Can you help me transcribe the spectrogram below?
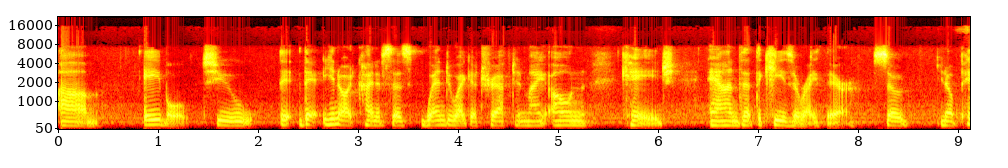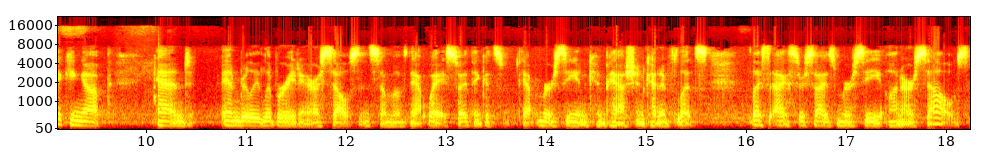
um, able to, you know, it kind of says, when do I get trapped in my own cage? And that the keys are right there. So, you know, picking up and and really liberating ourselves in some of that way. So I think it's that mercy and compassion kind of let's let's exercise mercy on ourselves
